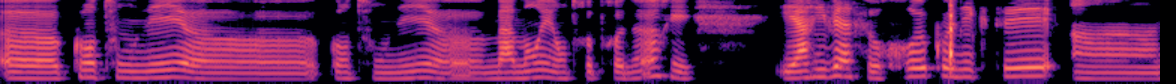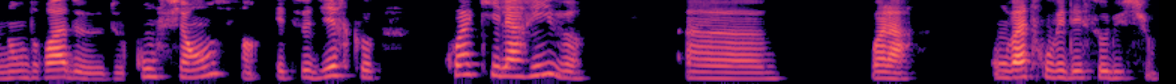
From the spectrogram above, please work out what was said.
quand on est, quand on est maman et entrepreneur et, et, arriver à se reconnecter à un endroit de, confiance et de se dire que quoi qu'il arrive, voilà, on va trouver des solutions.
